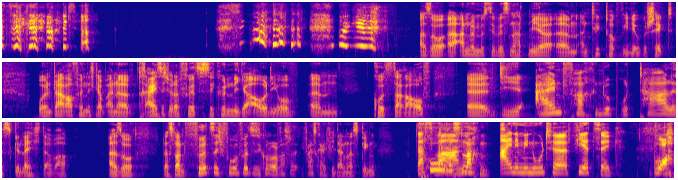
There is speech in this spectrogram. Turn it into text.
erzähl gleich weiter. Okay. Also, äh, Anwin, müsst ihr wissen, hat mir ähm, ein TikTok-Video geschickt und daraufhin, ich glaube, eine 30- oder 40-sekündige Audio ähm, kurz darauf, äh, die einfach nur brutales Gelächter war. Also, das waren 40, 45 Sekunden oder was, ich weiß gar nicht, wie lange das ging. Das Pures waren Lachen. eine Minute 40. Boah,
